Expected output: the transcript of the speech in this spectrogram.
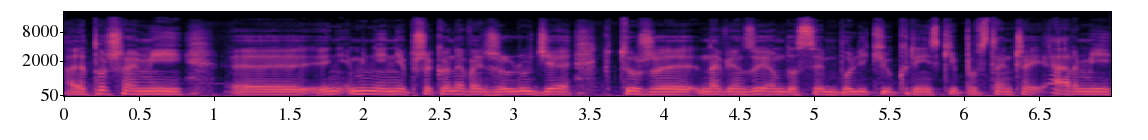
ale proszę mi e, mnie nie przekonywać, że ludzie, którzy nawiązują do symboliki ukraińskiej powstańczej armii,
